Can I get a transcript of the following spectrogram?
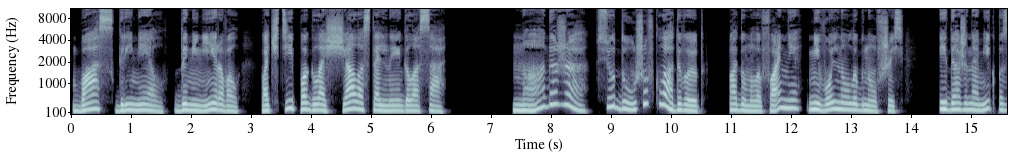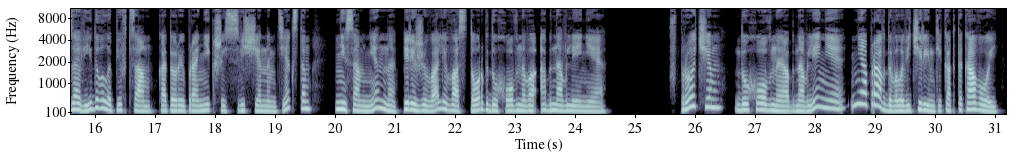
Бас гремел, доминировал, почти поглощал остальные голоса. «Надо же, всю душу вкладывают», — подумала Фанни, невольно улыбнувшись, и даже на миг позавидовала певцам, которые, проникшись священным текстом, несомненно, переживали восторг духовного обновления. Впрочем, духовное обновление не оправдывало вечеринки как таковой.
